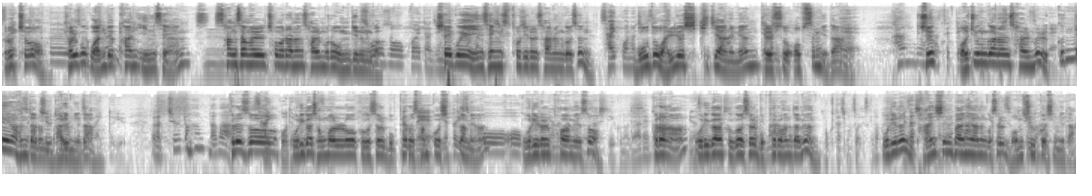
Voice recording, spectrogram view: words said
그렇죠. 그렇죠. 결국 완벽한 인생, 상상을 초월하는 삶으로 옮기는 것, 최고의 인생 스토리를 사는 것은 모두 완료시키지 않으면 될 수 없습니다. 즉, 어중간한 삶을 끝내야 한다는 말입니다. 그래서 우리가 정말로 그것을 목표로 삼고 싶다면 우리를 포함해서 그러나 우리가 그것을 목표로 한다면 우리는 반신반의하는 것을 멈출 것입니다.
